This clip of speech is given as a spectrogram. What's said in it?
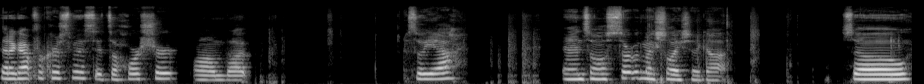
that I got for Christmas. It's a horse shirt, um, but so yeah. And so I'll start with my Schleich I got. So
